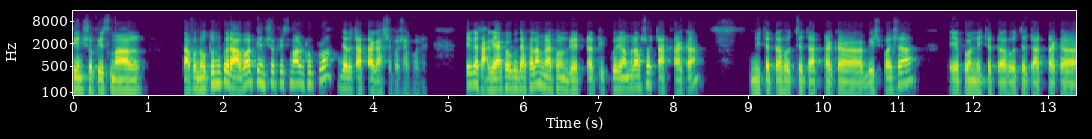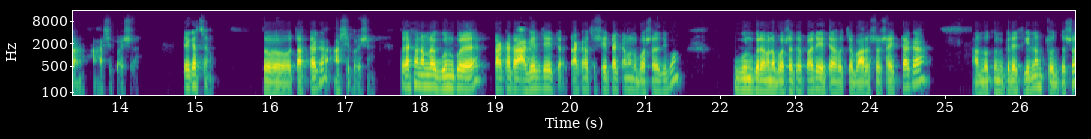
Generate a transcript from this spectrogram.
তিনশো পিস মাল, তারপর নতুন করে আবার তিনশো পিস মাল ঢুকলো, যেটা চার টাকা আশি পয়সা করে। ঠিক আছে, আগে একক দেখালাম, এখন রেটটা ঠিক করে আমরা আসো, চার টাকা। নিচেরটা হচ্ছে চার টাকা বিশ পয়সা, এরপর নিচেরটা হচ্ছে চার টাকা আশি পয়সা। ঠিক আছে? তো চার টাকা আশি পয়সা। তো এখন আমরা গুণ করে টাকাটা আগের যে টাকা আছে সেই টাকা আমরা বসাতে দিব। গুণ করে আমরা বসাতে পারি, এটা হচ্ছে বারোশো ষাট টাকা। আর নতুন করে কিনলাম চোদ্দশো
